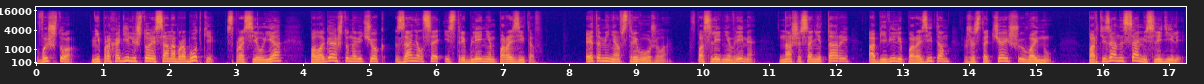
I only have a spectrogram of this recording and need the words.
«Вы что, не проходили что ли санобработки?» – спросил я, полагая, что новичок занялся истреблением паразитов. Это меня встревожило. В последнее время наши санитары объявили паразитам жесточайшую войну. Партизаны сами следили.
